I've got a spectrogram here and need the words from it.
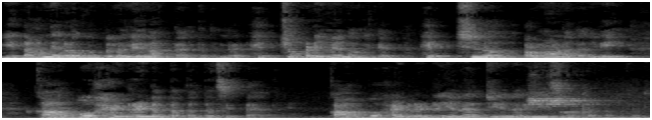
ಈ ಧಾನ್ಯಗಳ ಗುಂಪಿನಲ್ಲಿ ಏನಾಗ್ತಾ ಇರ್ತದೆ ಅಂದರೆ ಹೆಚ್ಚು ಕಡಿಮೆ ನಮಗೆ ಹೆಚ್ಚಿನ ಪ್ರಮಾಣದಲ್ಲಿ ಕಾರ್ಬೋಹೈಡ್ರೇಟ್ ಅಂತಕ್ಕಂಥದ್ದು ಸಿಗ್ತಾ ಕಾರ್ಬೋಹೈಡ್ರೇಟು ಎನರ್ಜಿಯನ್ನು ರಿಲೀಸ್ ಮಾಡ್ತಕ್ಕಂಥದ್ದು.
